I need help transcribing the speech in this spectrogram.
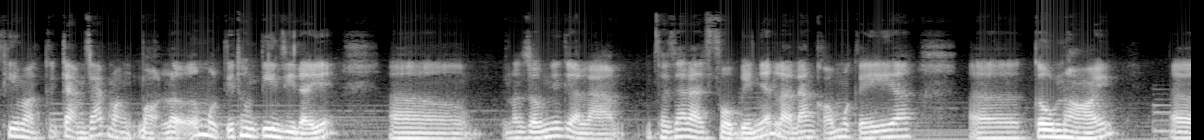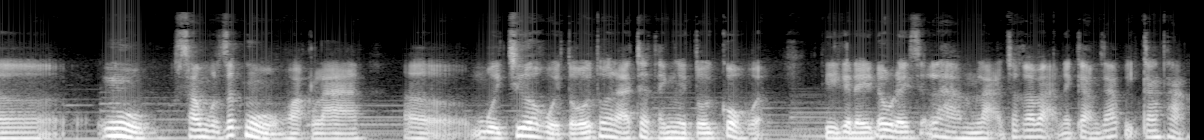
khi mà cái cảm giác bằng bỏ lỡ một cái thông tin gì đấy ấy, uh, nó giống như kiểu là thật ra là phổ biến nhất là đang có một cái uh, câu nói uh, ngủ sau một giấc ngủ hoặc là uh, buổi trưa buổi tối thôi đã trở thành người tối cổ ấy thì cái đấy đâu đấy sẽ làm lại cho các bạn cái cảm giác bị căng thẳng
